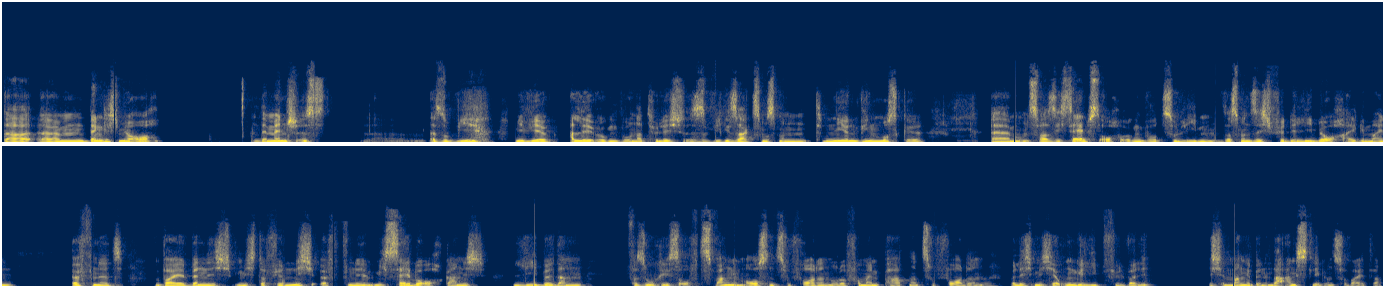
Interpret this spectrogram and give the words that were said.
da ähm, denke ich mir auch, der Mensch ist, äh, also wie, wie wir alle irgendwo natürlich, ist, wie gesagt, das muss man trainieren wie ein Muskel. Ähm, und zwar sich selbst auch irgendwo zu lieben, dass man sich für die Liebe auch allgemein öffnet, weil wenn ich mich dafür nicht öffne, mich selber auch gar nicht liebe, dann versuche ich es auf Zwang im Außen zu fordern oder von meinem Partner zu fordern, weil ich mich ja ungeliebt fühle, weil ich im Mangel bin, in der Angst lebe und so weiter.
